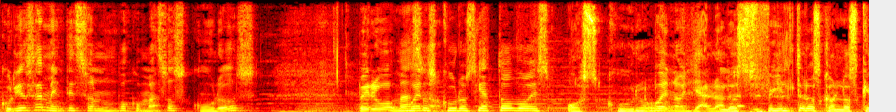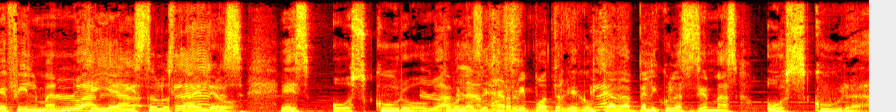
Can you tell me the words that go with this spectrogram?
curiosamente son un poco más oscuros. Pero Más bueno, oscuros, ya todo es oscuro. Bueno, ya lo Los filtros con los que filman, Lo que ya he visto los claro. trailers, es oscuro. Lo como las de Harry Potter, que con claro. cada película se hacían más oscura.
